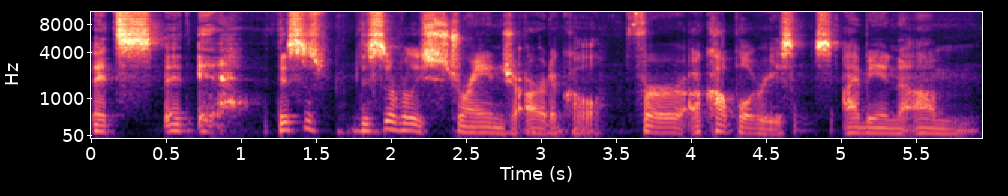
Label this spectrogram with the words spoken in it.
it's it, it, this is this is a really strange article for a couple reasons. I mean, um,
